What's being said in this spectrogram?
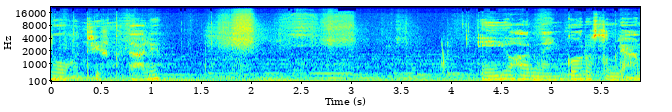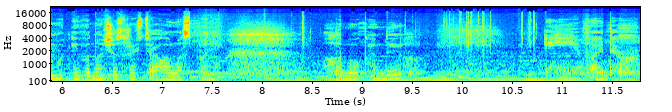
Ноги трішки далі. І гарненько розслабляємо і водночас розтягуємо спину. Глибокий вдих і. Видих.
